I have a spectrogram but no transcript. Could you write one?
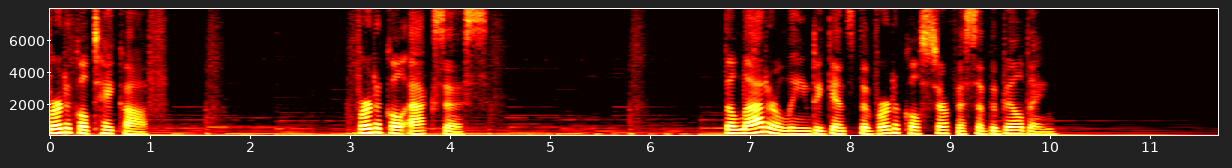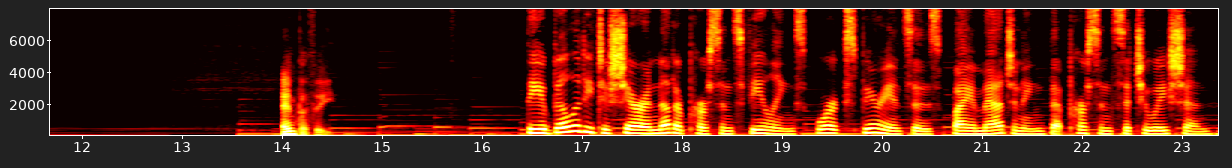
Vertical takeoff. Vertical axis. The ladder leaned against the vertical surface of the building. Empathy. The ability to share another person's feelings or experiences by imagining that person's situation.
